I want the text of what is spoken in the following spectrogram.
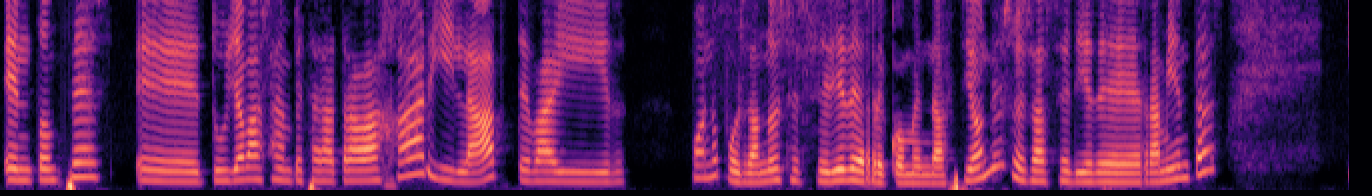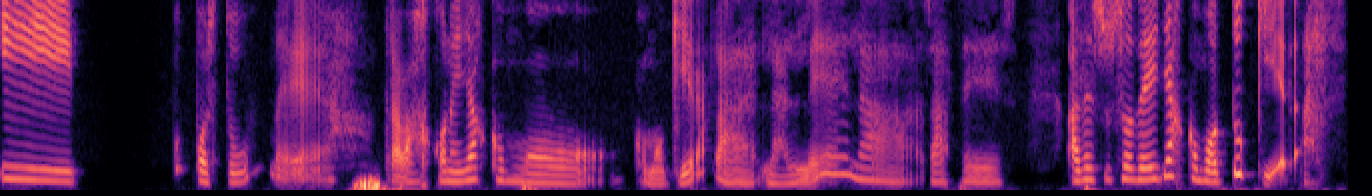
Entonces, eh, tú ya vas a empezar a trabajar y la app te va a ir, bueno, pues dando esa serie de recomendaciones o esa serie de herramientas y pues tú eh, trabajas con ellas como, como quieras, las, lees, las haces, haces uso de ellas como tú quieras.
